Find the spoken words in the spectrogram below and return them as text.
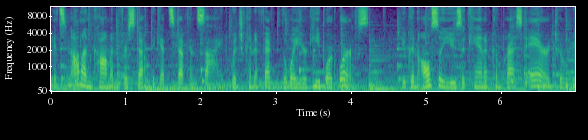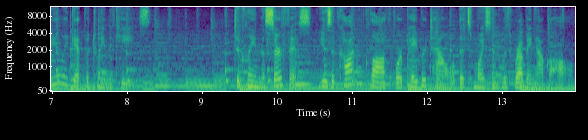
It's not uncommon for stuff to get stuck inside, which can affect the way your keyboard works. You can also use a can of compressed air to really get between the keys. To clean the surface, use a cotton cloth or paper towel that's moistened with rubbing alcohol.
